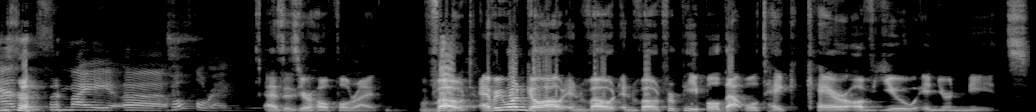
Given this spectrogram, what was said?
As is my uh, hopeful right. As is your hopeful right. Vote. Everyone go out and vote and vote for people that will take care of you and your needs.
